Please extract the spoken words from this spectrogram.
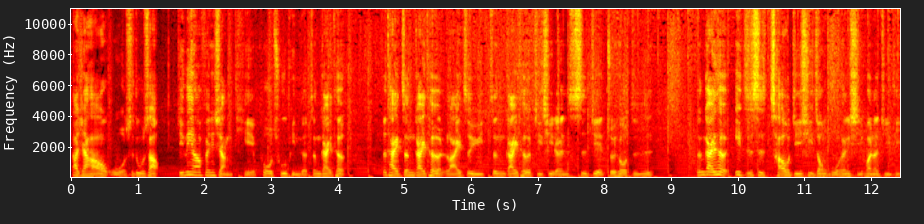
大家好，我是杜少，今天要分享铁破出品的真盖特。这台真盖特来自于真盖特机器人世界最后之日。真盖特一直是超级系中我很喜欢的机体。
